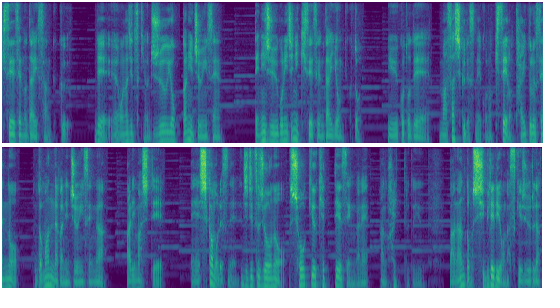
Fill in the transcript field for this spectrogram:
棋聖戦の第3局。で、同じ月の14日に順位戦。で、25日に棋聖戦第4局ということで、まさしくですね、この棋聖のタイトル戦のど真ん中に順位戦がありまして、えー、しかもですね、事実上の昇級決定戦がね、あの入ってるという、まあなんとも痺れるようなスケジュールだっ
